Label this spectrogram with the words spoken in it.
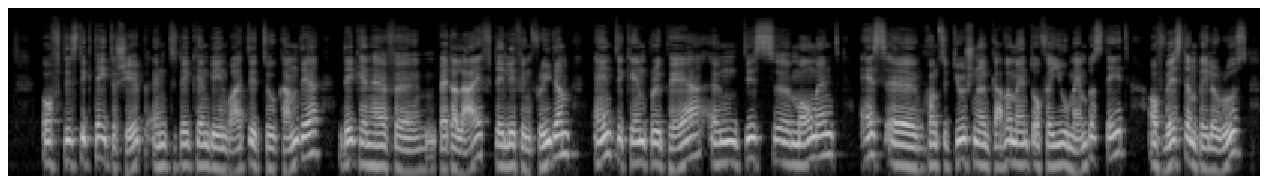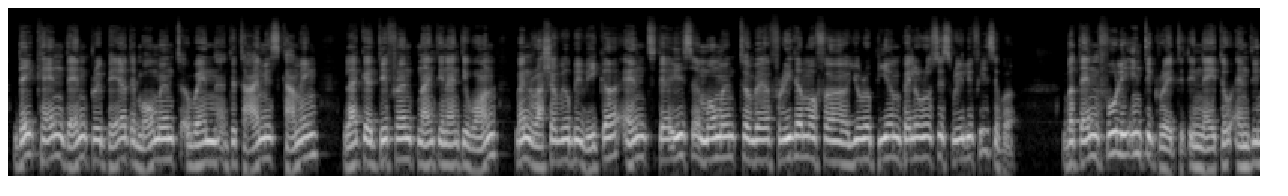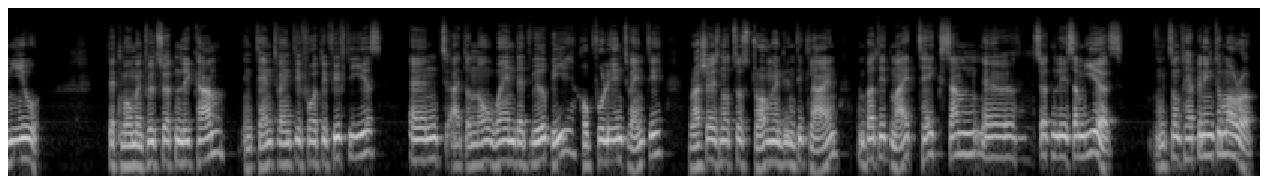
of this dictatorship. And they can be invited to come there. They can have a better life. They live in freedom. And they can prepare um, this uh, moment as a constitutional government of a EU member state of Western Belarus, they can then prepare the moment when the time is coming, like a different 1991, when Russia will be weaker and there is a moment where freedom of uh, European Belarus is really feasible, but then fully integrated in NATO and in EU. That moment will certainly come in 10, 20, 40, 50 years, and I don't know when that will be, hopefully in 20. Russia is not so strong and in decline, but it might take some, uh, certainly some years. It's not happening tomorrow.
